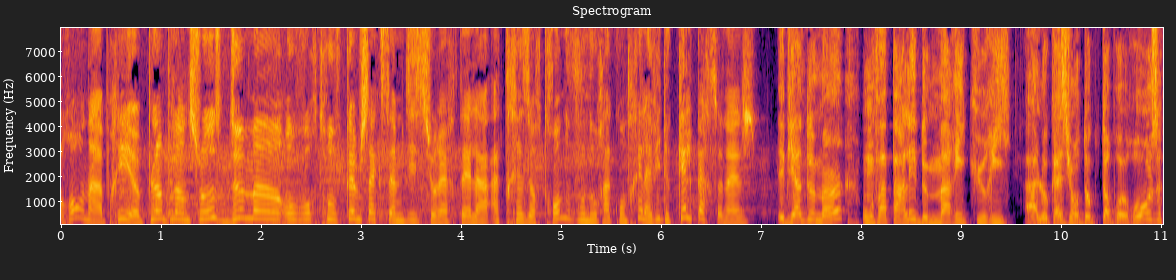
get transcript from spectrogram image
Laurent, on a appris euh, plein plein de choses. Demain, on vous retrouve comme chaque samedi sur RTL à à 13h30. Vous nous raconterez la vie de quel personnage? Eh bien demain, on va parler de Marie Curie. À l'occasion d'Octobre Rose,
